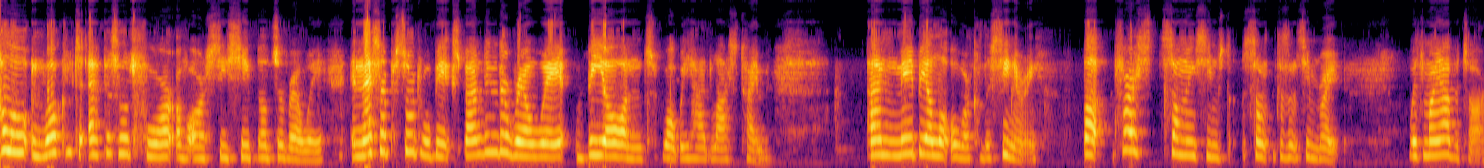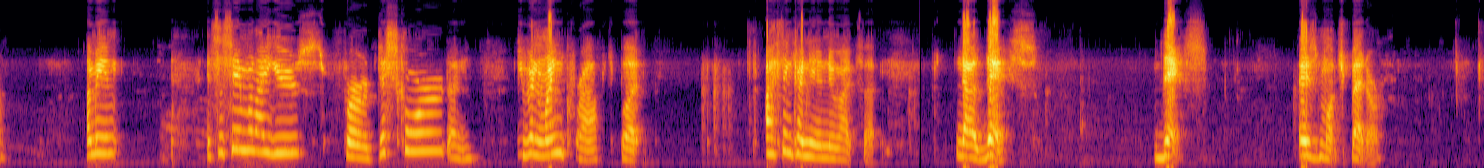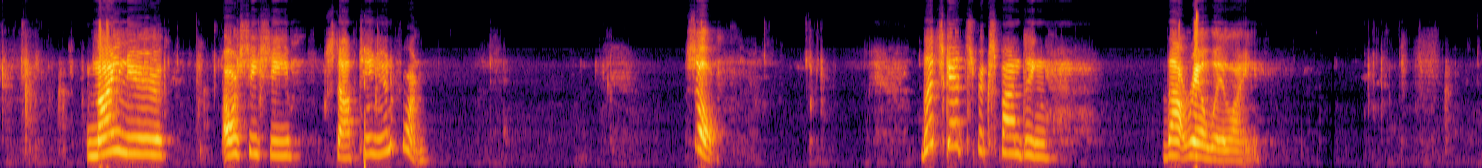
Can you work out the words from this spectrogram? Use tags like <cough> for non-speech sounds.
Hello and welcome to episode 4 of RCC Builds a Railway. In this episode we'll be expanding the railway beyond what we had last time. And maybe a little work on the scenery. But first something seems doesn't seem right with my avatar. I mean, it's the same one I use for Discord and even Minecraft, but I think I need a new outfit. Now this, this is much better my new RCC staff team uniform. So, let's get to expanding that railway line.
